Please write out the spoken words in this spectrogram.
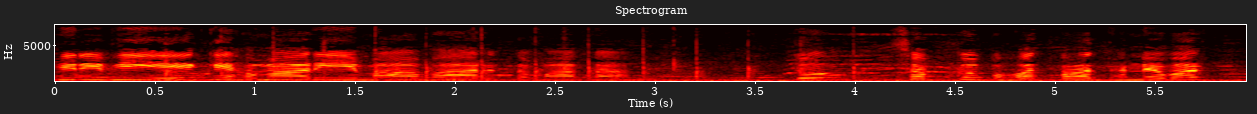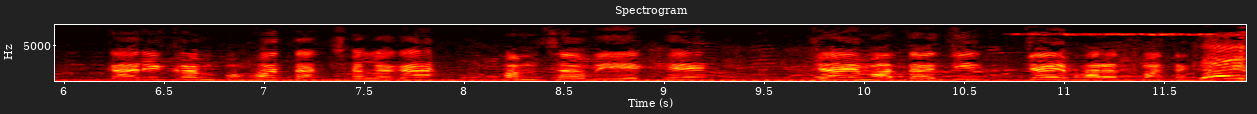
फिर भी एक है हमारी माँ भारत माता। तो सबको बहुत बहुत धन्यवाद। कार्यक्रम बहुत अच्छा लगा। हम सब एक है। जय माता जी जय भारत माता की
